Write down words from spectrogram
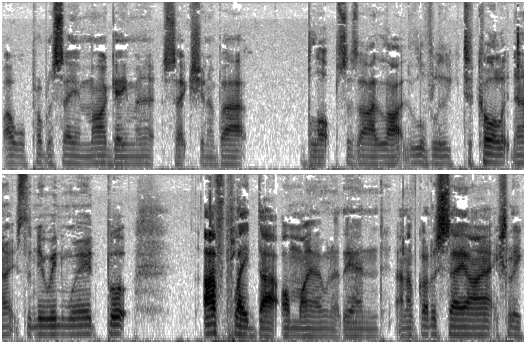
I will probably say in my gaming section about blops, as I like lovely to call it now. It's the new in word, but I've played that on my own at the end, and I've got to say, I actually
